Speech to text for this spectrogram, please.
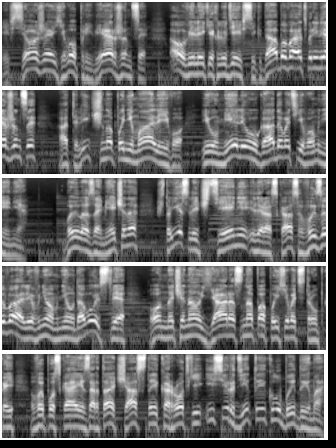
И все же его приверженцы, а у великих людей всегда бывают приверженцы, отлично понимали его и умели угадывать его мнение. Было замечено, что если чтение или рассказ вызывали в нем неудовольствие, он начинал яростно попыхивать трубкой, выпуская изо рта частые, короткие и сердитые клубы дыма.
